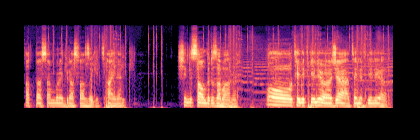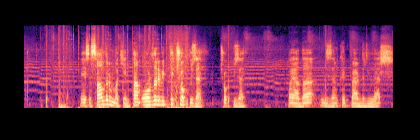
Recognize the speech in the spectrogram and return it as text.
Hatta sen buraya biraz fazla git. Aynen. Şimdi saldırı zamanı. Oo telif geliyor hoca. Telif geliyor. Neyse saldırın bakayım. Tamam orduları bitti. Çok güzel. Çok güzel. Bayağı da bizden 40 verdirdiler.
